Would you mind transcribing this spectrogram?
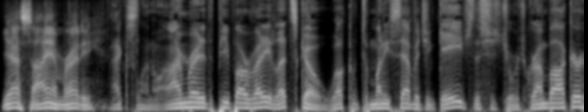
Yes, I am ready. Excellent. Well, I'm ready. The people are ready. Let's go. Welcome to Money Savage Engage. This is George Grumbacher.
